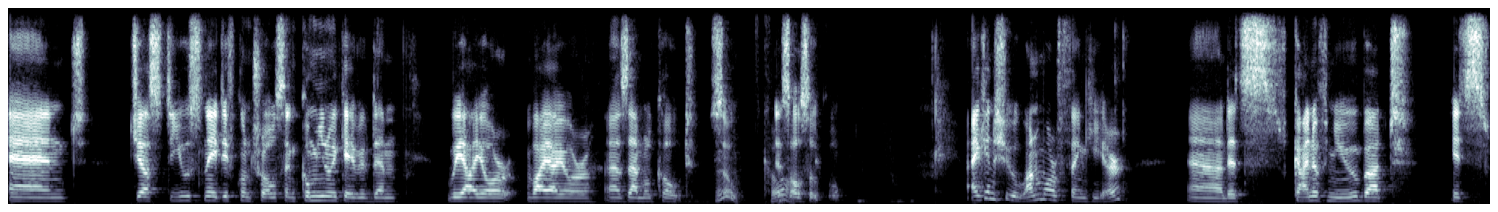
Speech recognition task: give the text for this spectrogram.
and just use native controls and communicate with them via your via your uh, XAML code. So that's cool. also cool. I can show you one more thing here uh, that's kind of new, but it's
